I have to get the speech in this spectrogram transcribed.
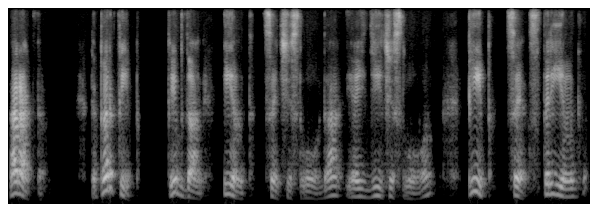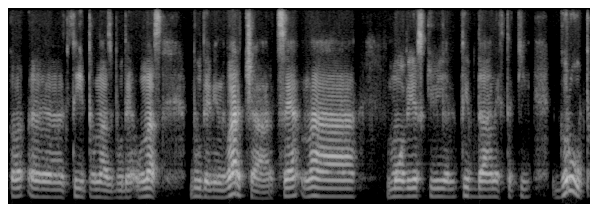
Характер. Тепер тип. Тип даних. Int це число, да? ID число. Pip це string е, е, тип у нас буде. У нас буде він varchar, це на мові SQL тип даних такий. Group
